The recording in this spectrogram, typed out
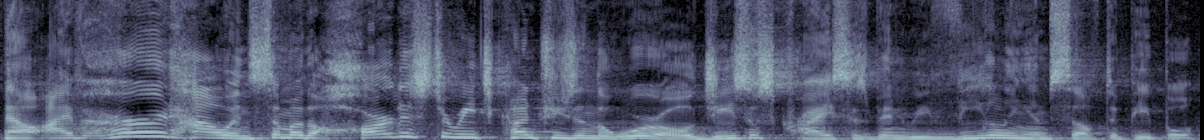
Now, I've heard how in some of the hardest to reach countries in the world, Jesus Christ has been revealing himself to people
